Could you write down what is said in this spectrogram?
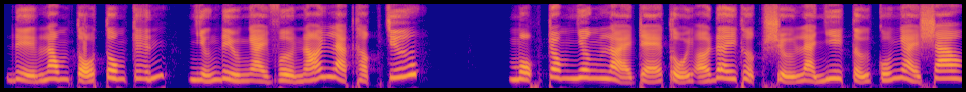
Địa long tổ tôn kính, những điều ngài vừa nói là thật chứ? Một trong nhân loại trẻ tuổi ở đây thực sự là nhi tử của ngài sao?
